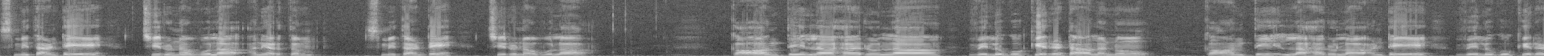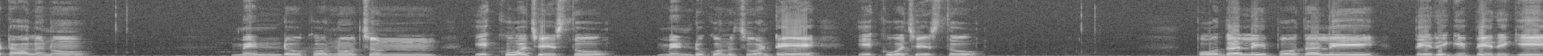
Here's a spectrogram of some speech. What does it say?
స్మిత అంటే చిరునవ్వుల అని అర్థం. స్మిత అంటే చిరునవ్వుల. కాంతి లహరుల వెలుగు కెరటాలను. కాంతి లహరుల అంటే వెలుగు కెరటాలను. మెండు కొనుచున్ ఎక్కువ చేస్తూ. మెండు కొనుచు అంటే ఎక్కువ చేస్తూ. పొదలి పొదలి పెరిగి పెరిగి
